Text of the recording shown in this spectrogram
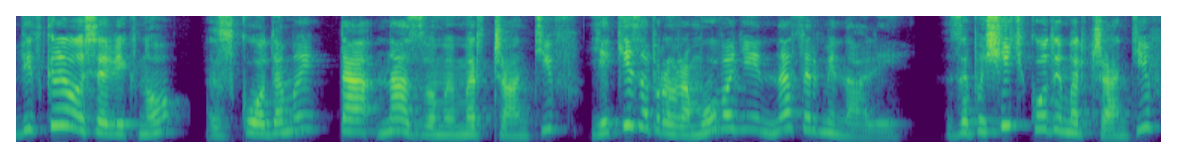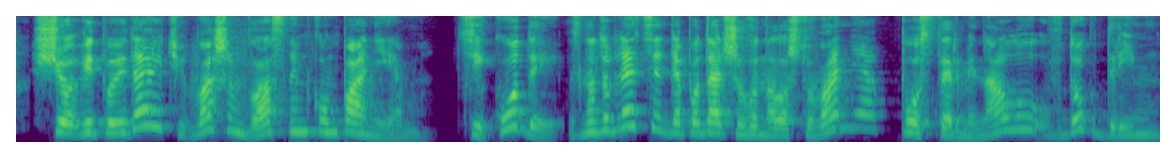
Відкрилося вікно з кодами та назвами мерчантів, які запрограмовані на терміналі. Запишіть коди мерчантів, що відповідають вашим власним компаніям. Ці коди знадобляться для подальшого налаштування посттерміналу в DocDream.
